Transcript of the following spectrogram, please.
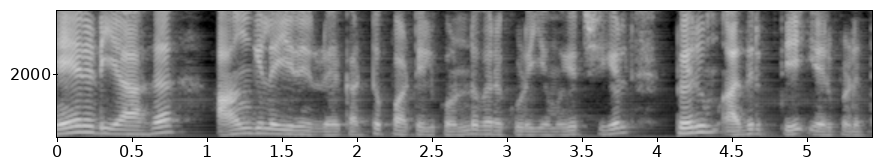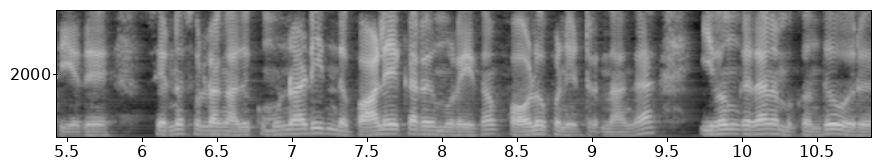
நேரடியாக ஆங்கிலேயரினுடைய கட்டுப்பாட்டில் கொண்டு வரக்கூடிய முயற்சிகள் பெரும் அதிருப்தியை ஏற்படுத்தியது. ஸோ என்ன சொல்கிறாங்க அதுக்கு முன்னாடி இந்த பாளையக்காரர் முறையை தான் ஃபாலோ பண்ணிகிட்டு இருந்தாங்க. இவங்க தான் நமக்கு வந்து ஒரு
